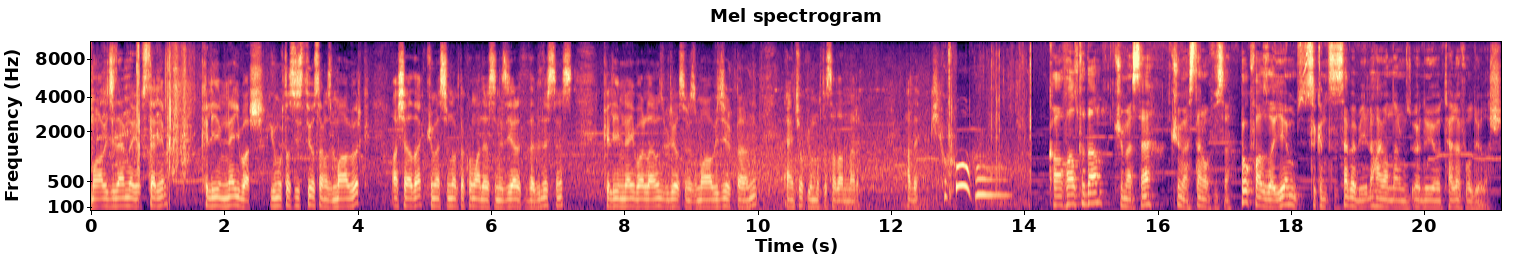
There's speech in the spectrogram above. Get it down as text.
mavicilerini de göstereyim. Clean Neighbor yumurtası istiyorsanız mavi ırk aşağıda kümesim.com adresini ziyaret edebilirsiniz. Clean Neighbor'larımız biliyorsunuz mavici ırklarının en çok yumurta salanları. Hadi. Kahvaltıdan kümese, kümesten ofise. Çok fazla yem sıkıntısı sebebiyle hayvanlarımız ölüyor, telef oluyorlar.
